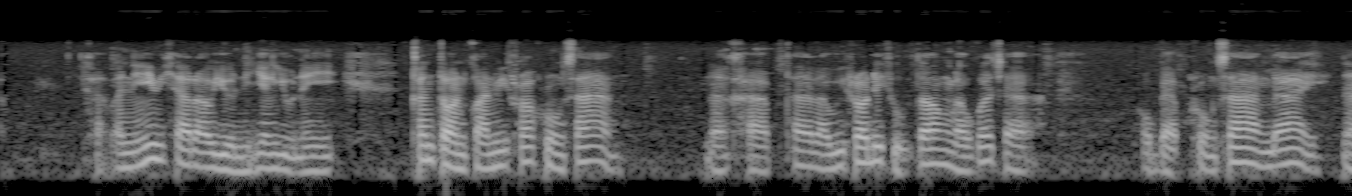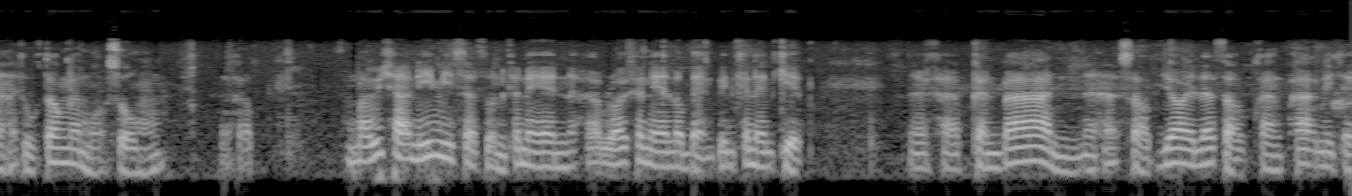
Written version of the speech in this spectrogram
บครับอันนี้วิชาเราอยู่ยังอยู่ในขั้นตอนการวิเคราะห์โครงสร้างนะครับ ถ้าเราวิเคราะห์ได้ถูกต้องเราก็จะออกแบบโครงสร้างได้นะฮะถูกต้องและเหมาะสมนะครับสำหรับวิชานี้มีสัดส่วนคะแนนนะครับร้อยคะแนนเราแบ่งเป็นคะแนนเก็บ นะครับ การบ้านนะฮะสอบย่อยและสอบกลางภาคนี่จะ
